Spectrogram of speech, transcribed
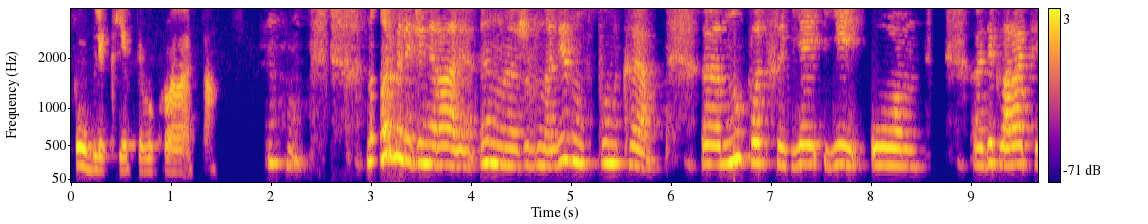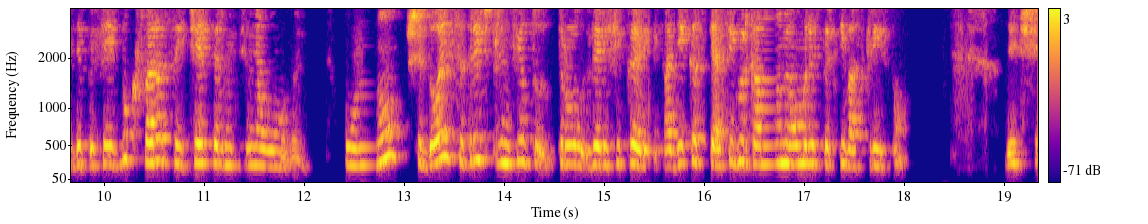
public este lucrul ăsta? Mhm. Normele generale în jurnalism spun că uh, nu poți să iei, iei o Uh, declarații de pe Facebook fără să-i ceri permisiunea omului. Unu și doi, să treci prin filtrul verificării, adică să te asiguri că anume omul respectiv a scris-o. Deci,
